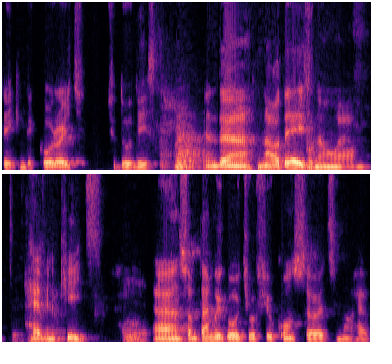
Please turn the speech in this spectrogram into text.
taking the courage to do this. And uh, nowadays, you know, um, having kids, uh, sometimes we go to a few concerts. You know, have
